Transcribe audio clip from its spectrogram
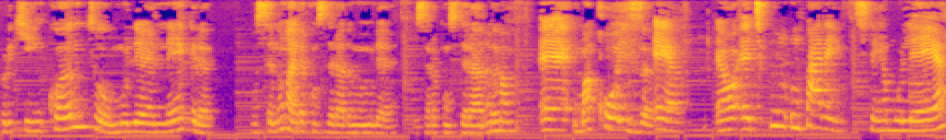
Porque enquanto mulher negra, você não era considerada uma mulher. Você era considerada uma, Uma- é, coisa. é, é, é tipo um, um parênteses. Tem a mulher,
